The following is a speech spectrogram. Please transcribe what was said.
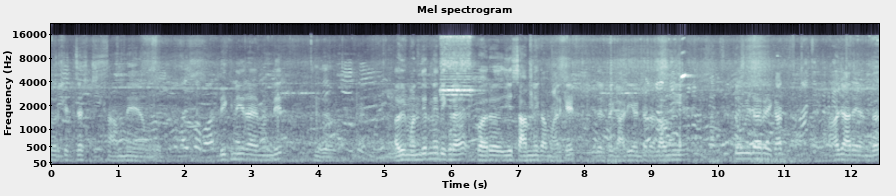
महाकालेश्वर के जस्ट सामने है हम लोग। दिख नहीं रहा है मंदिर। अभी मंदिर नहीं दिख रहा है, पर ये सामने का मार्केट, इधर पे गाड़ी अंडर अलाउ नहीं है। टू व्हीलर एक आध आ जा रहे हैं अंदर,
